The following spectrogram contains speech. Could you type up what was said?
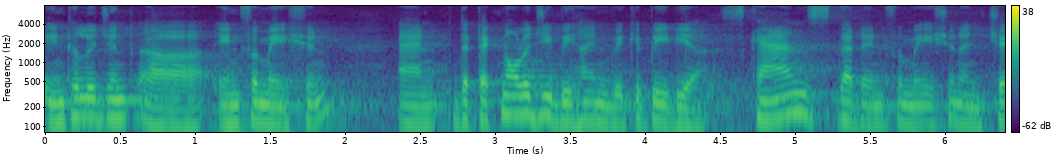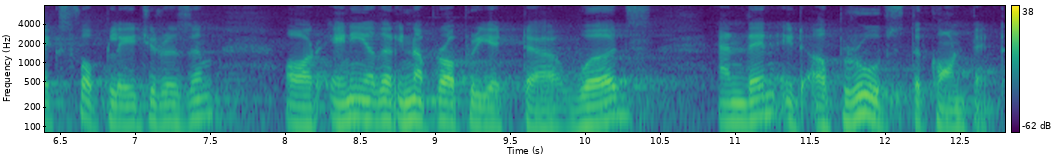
intelligent uh, information and the technology behind Wikipedia scans that information and checks for plagiarism or any other inappropriate uh, words and then it approves the content.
